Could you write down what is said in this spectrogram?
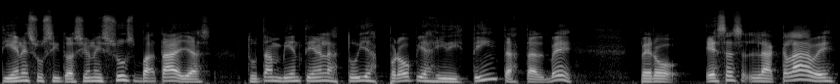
tiene sus situaciones y sus batallas, tú también tienes las tuyas propias y distintas tal vez. Pero esa es la clave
